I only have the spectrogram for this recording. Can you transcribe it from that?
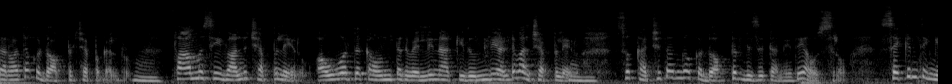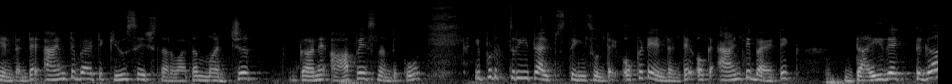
తర్వాత ఒక డాక్టర్ చెప్పగలరు. ఫార్మసీ వాళ్ళు చెప్పలేరు. ఓవర్ ద కౌంటర్ వెళ్ళి నాకు ఇది ఉంది అంటే వాళ్ళు చెప్పలేరు. సో ఖచ్చితంగా ఒక డాక్టర్ విజిట్ అనేది అవసరం. సెకండ్ థింగ్ ఏంటంటే యాంటీబయాటిక్ యూసేజ్ తర్వాత మధ్యగానే ఆపేసినందుకు ఇప్పుడు త్రీ టైప్స్ థింగ్స్ ఉంటాయి. ఒకటి ఏంటంటే ఒక యాంటీబయాటిక్ డైరెక్ట్గా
